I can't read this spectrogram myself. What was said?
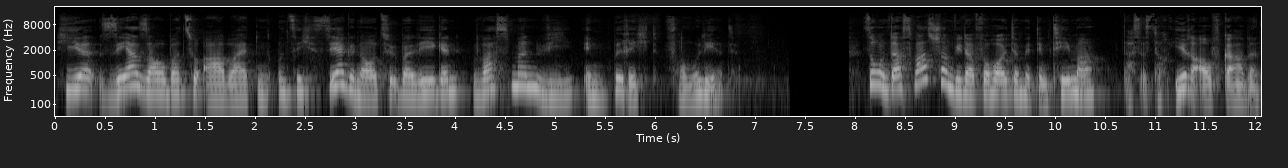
hier sehr sauber zu arbeiten und sich sehr genau zu überlegen, was man wie im Bericht formuliert. So, und das war's schon wieder für heute mit dem Thema. Das ist doch Ihre Aufgabe.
